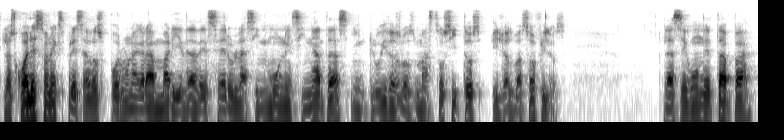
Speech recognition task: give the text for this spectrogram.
los cuales son expresados por una gran variedad de células inmunes innatas, incluidos los mastocitos y los basófilos. La segunda etapa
